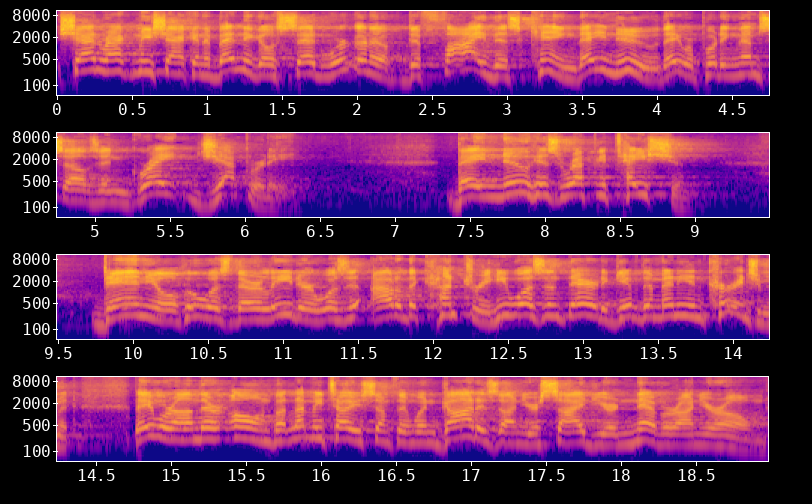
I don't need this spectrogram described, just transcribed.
Shadrach, Meshach, and Abednego said, We're going to defy this king, they knew they were putting themselves in great jeopardy. They knew his reputation. Daniel, who was their leader, was out of the country. He wasn't there to give them any encouragement. They were on their own. But let me tell you something when God is on your side, you're never on your own.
